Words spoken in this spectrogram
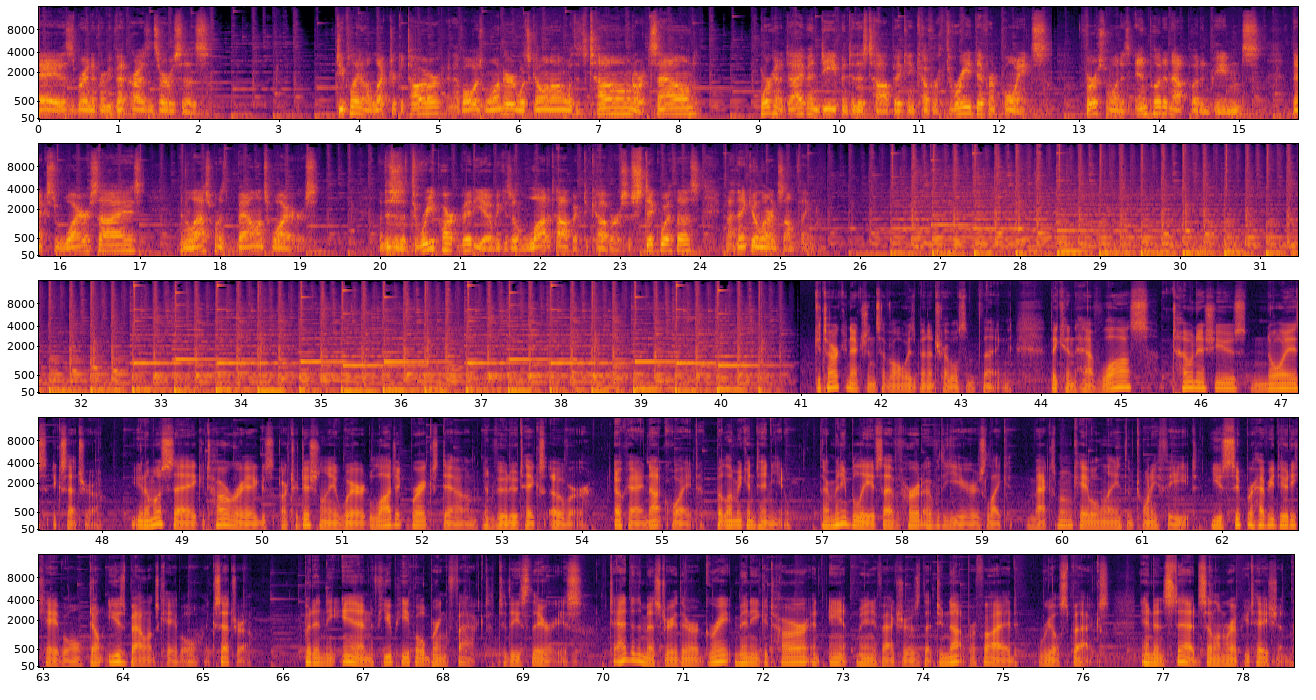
Hey, this is Brandon from Event Horizon Services. Do you play an electric guitar and have always wondered what's going on with its tone or its sound? We're going to dive in deep into this topic and cover three different points. First one is input and output impedance, next is wire size, and the last one is balance wires. Now, this is a three-part video because there's a lot of topic to cover, so stick with us and I think you'll learn something. Guitar connections have always been a troublesome thing. They can have loss, tone issues, noise, etc. You can almost say guitar rigs are traditionally where logic breaks down and voodoo takes over. Okay, not quite, but let me continue. There are many beliefs I've heard over the years, like maximum cable length of 20 feet, use super heavy duty cable, don't use balance cable, etc. But in the end, few people bring fact to these theories. To add to the mystery, there are a great many guitar and amp manufacturers that do not provide real specs, and instead sell on reputation.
